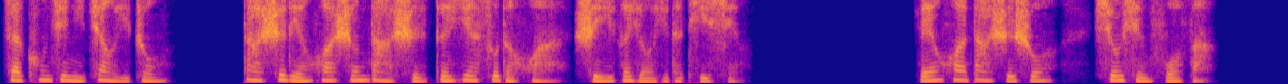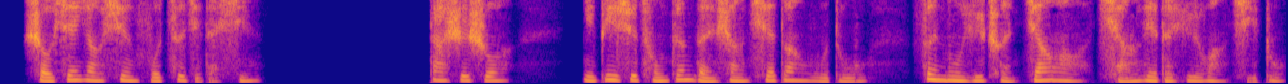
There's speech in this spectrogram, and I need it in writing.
在空间里教育中，大师莲花生大师对耶稣的话是一个有益的提醒。莲花大师说：“修行佛法，首先要驯服自己的心。”大师说：“你必须从根本上切断恶毒、愤怒、愚蠢、骄傲、强烈的欲望、嫉妒。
